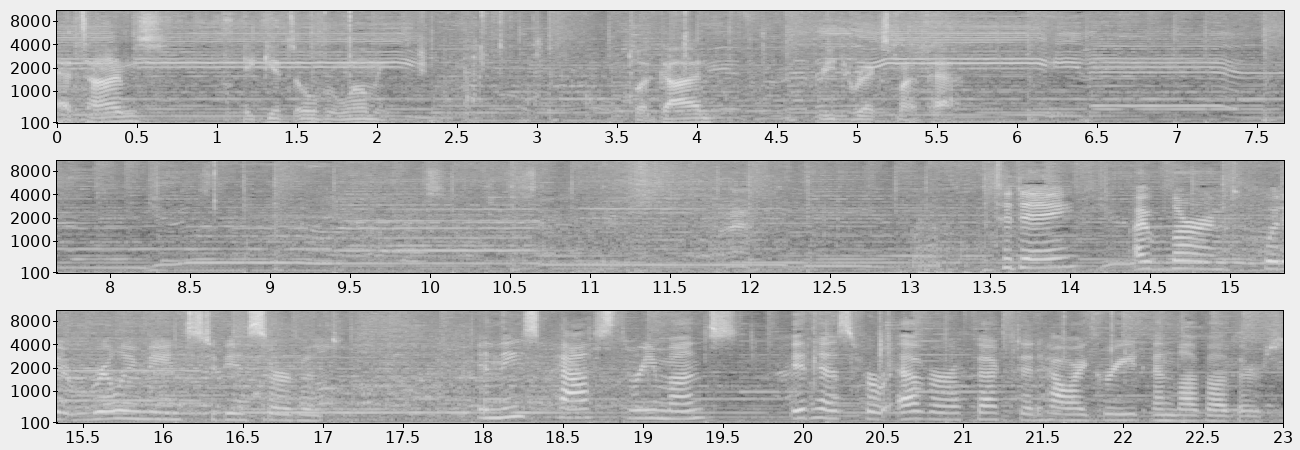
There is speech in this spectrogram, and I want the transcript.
At times, it gets overwhelming. But God redirects my path. Today, I've learned what it really means to be a servant. In these past three months, it has forever affected how I greet and love others.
